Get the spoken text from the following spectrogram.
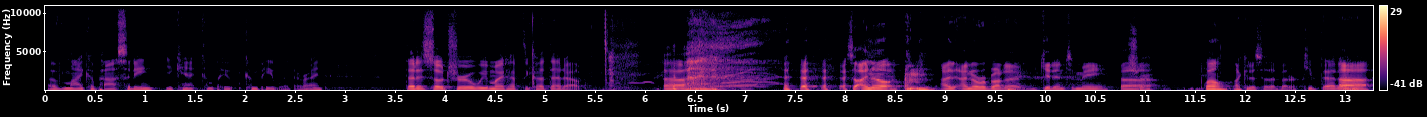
of my capacity, you can't compete compete with it, right? That is so true. We might have to cut that out. So I know, I, I know we're about to get into me. Uh, Sure. Well, I could have said that better. Keep that in. Uh,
